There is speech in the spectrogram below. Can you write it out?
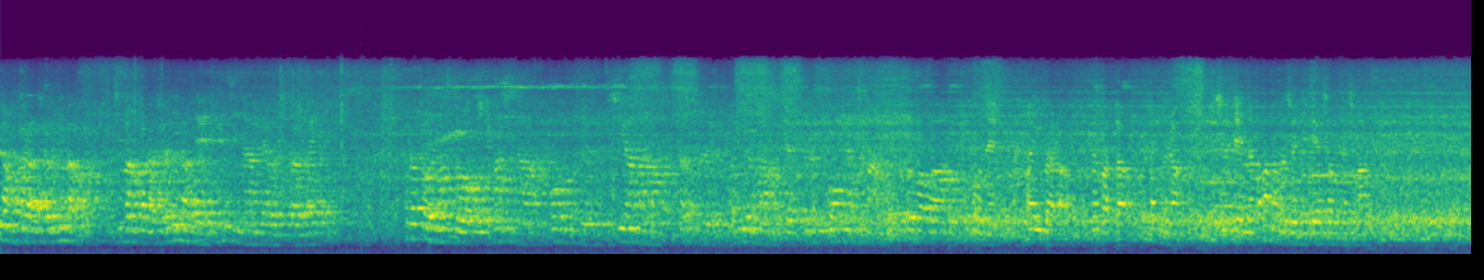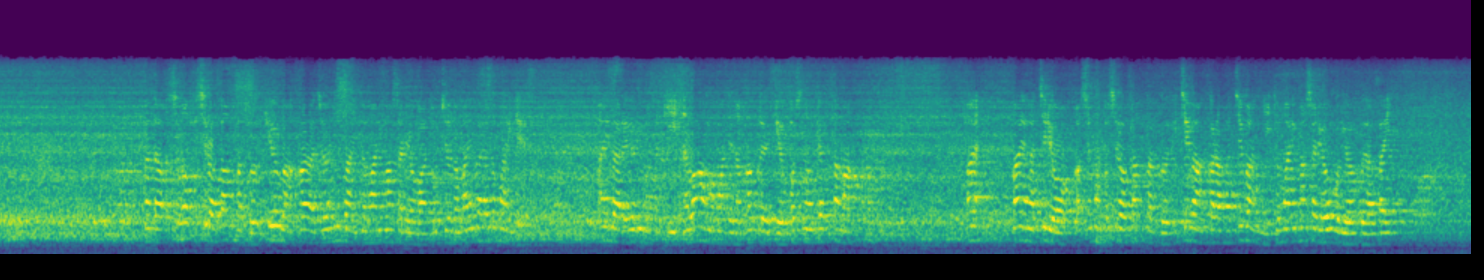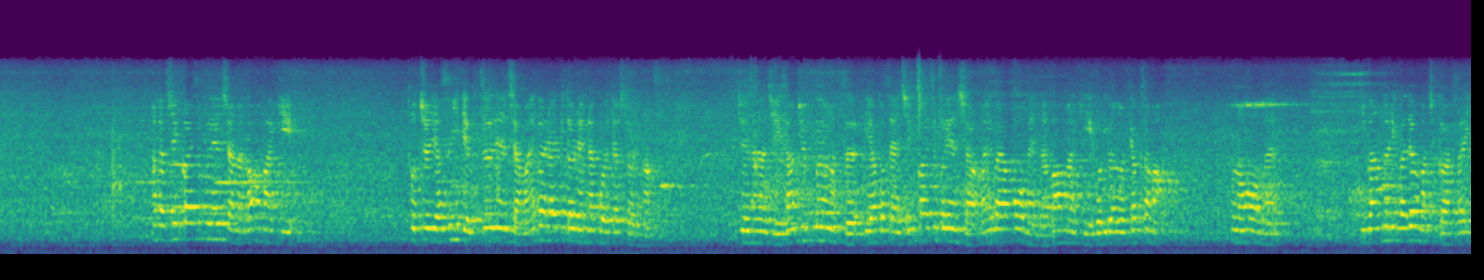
ますと、マシナ、大津、シアナ、スタス、森山、ジャス、大宮島、黒川、彦根、米原、中田、田村、終点長浜の順に停車をいたします。また、下釧路三角9番から12番に停まりました両は途中の米原止まりです。米原よりも先、長浜各駅お越しのお客様、前前8両、足元白三角1番から8番に停まりました両をご利用ください。また、新快速電車長浜駅、途中安にて普通電車前原駅と連絡をいたしております。17時30分発、琵琶湖線新快速電車前原方面長浜駅ご利用のお客様、このホーム、2番乗り場でお待ちください。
